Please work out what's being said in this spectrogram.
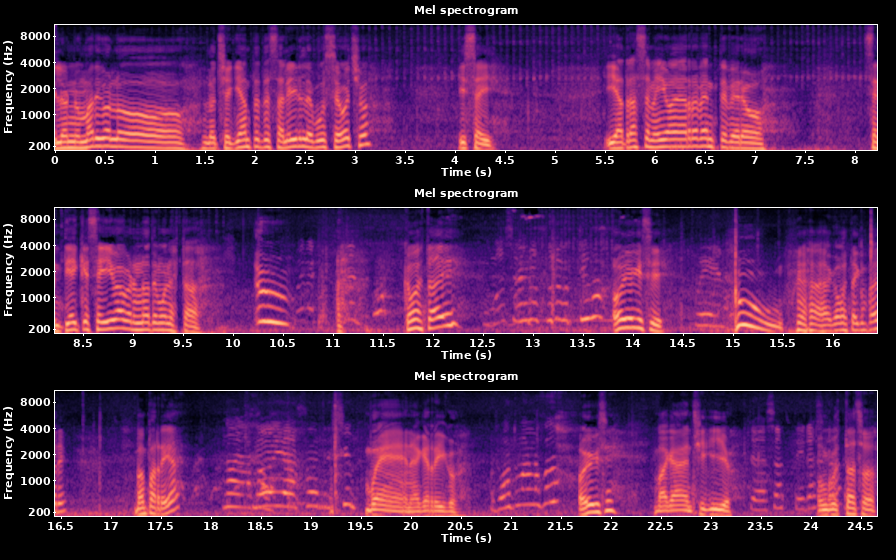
Y los neumáticos los los chequeé antes de salir, le puse 8 y 6. Y atrás se me iba de repente, pero sentía que se iba, pero no te molestaba. Uh. ¿Cómo estás ahí? ¿Puedo hacer una foto contigo? Obvio que sí. Bueno. Uh. ¿Cómo estás, compadre? ¿Van para arriba? No, ya no voy a bajar recién. Buena, qué rico. ¿Me puedo tomar una foto? Obvio que sí. Bacán, chiquillo. Te pasaste, gracias. Un gustazo.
